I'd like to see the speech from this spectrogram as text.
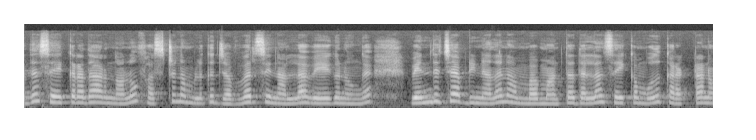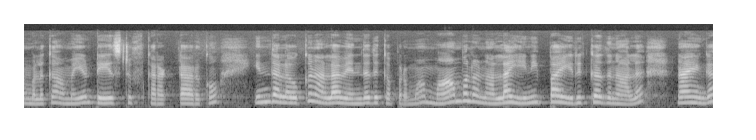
எதை சேர்க்குறதா இருந்தாலும் ஃபஸ்ட்டு நம்மளுக்கு ஜவ்வரிசி நல்லா வேகணுங்க. வெந்துச்சு அப்படின்னா தான் நம்ம மற்றதெல்லாம் சேர்க்கும் போது கரெக்டாக நம்மளுக்கு அமையும் டேஸ்ட்டு கரெக்டாக இருக்கும். இந்த அளவுக்கு நல்லா வெந்ததுக்கப்புறமா மாம்பழம் நல்லா இனிப்பாக இருக்கிறதுனால நான் இங்கே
